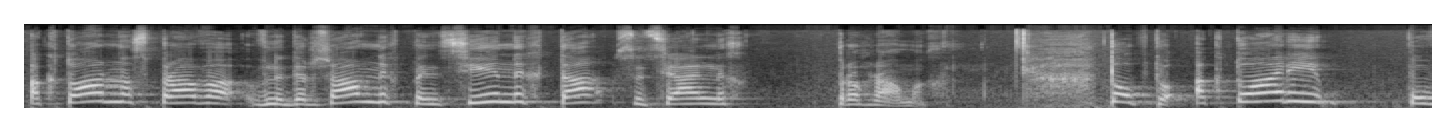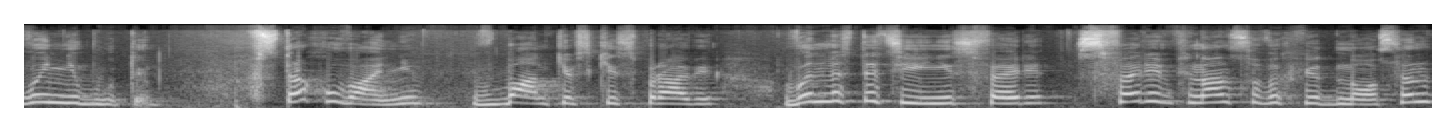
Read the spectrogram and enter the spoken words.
актуарна справа в недержавних пенсійних та соціальних програмах. Тобто актуарії повинні бути в страхуванні, в банківській справі, в інвестиційній сфері, сфері фінансових відносин,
